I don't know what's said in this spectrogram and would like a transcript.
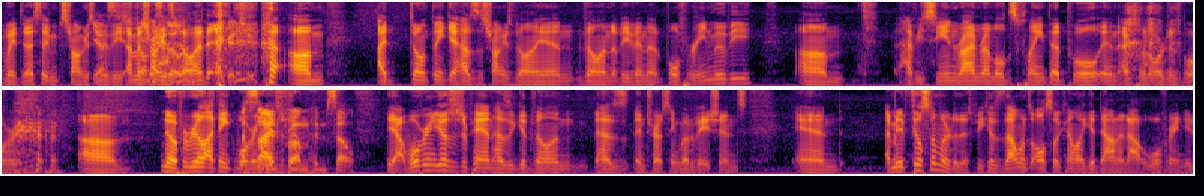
Wait, did I say strongest Yes, movie? I'm strongest strongest villain. villain. I get um, I don't think it has the strongest villain villain of even a Wolverine movie. Um, have you seen Ryan Reynolds playing Deadpool in X Men Origins Wolverine? um, no, for real, I think Wolverine. Aside goes to from himself. yeah, Wolverine goes to Japan, has a good villain, has interesting motivations, and I mean it feels similar to this because that one's also kind of like a down and out Wolverine who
